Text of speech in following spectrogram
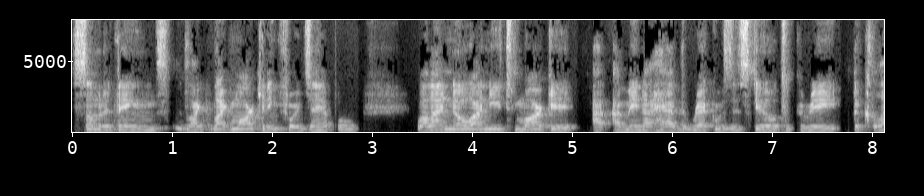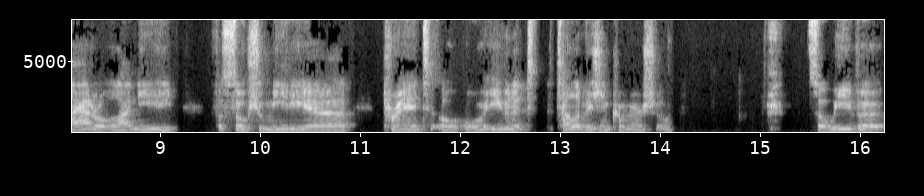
some of the things, like like marketing, for example while I know I need to market, I, I, may not have the requisite skill to create the collateral I need for social media, print, or, or even a t- television commercial. So we've uh,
